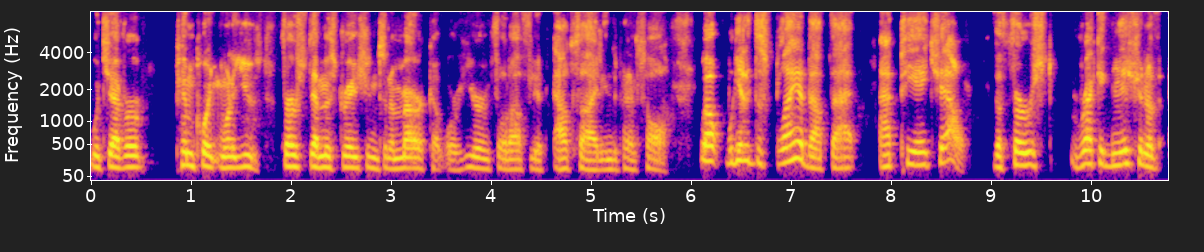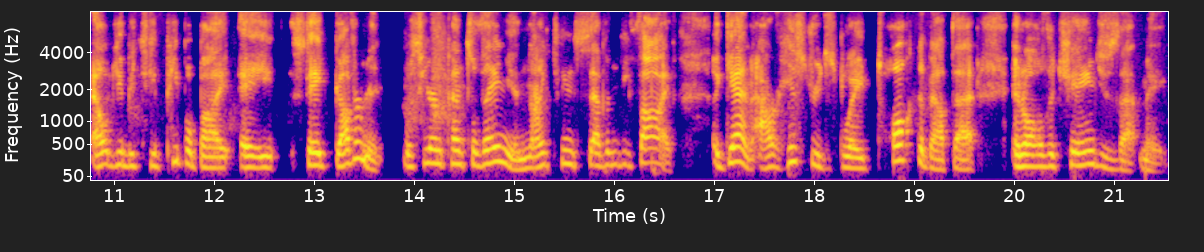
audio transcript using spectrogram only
whichever pinpoint you want to use. First demonstrations in America or here in Philadelphia outside Independence Hall. Well, we get a display about that at PHL. The first recognition of LGBT people by a state government was here in Pennsylvania in 1975. Again, our history display talked about that and all the changes that made.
